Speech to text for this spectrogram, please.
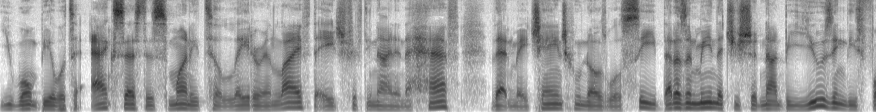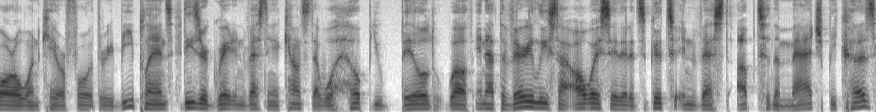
you won't be able to access this money till later in life, the age 59 and a half. That may change. Who knows? We'll see. That doesn't mean that you should not be using these 401k or 403b plans. These are great investing accounts that will help you build wealth. And at the very least, I always say that it's good to invest up to the match because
